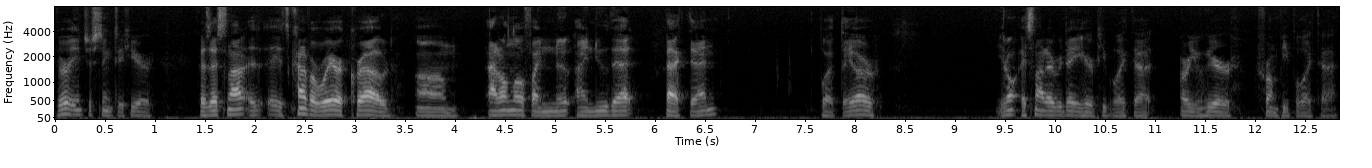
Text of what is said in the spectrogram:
very interesting to hear because that's not. It's kind of a rare crowd. Um, I don't know if I knew I knew that back then, but they are. You know, it's not every day you hear people like that or you hear from people like that.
